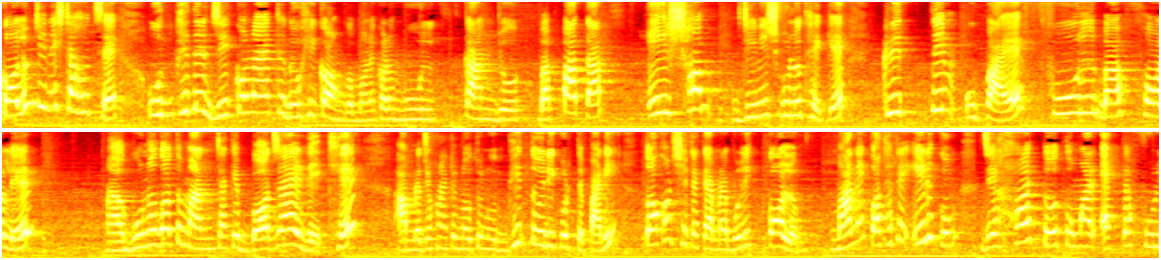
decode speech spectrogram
কলম জিনিসটা হচ্ছে উদ্ভিদের যে কোনো একটা দৈহিক অঙ্গ, মনে করো মূল, কাণ্ড বা পাতা এই সব জিনিসগুলো থেকে কৃত্রিম উপায়ে ফুল বা ফলের গুণগত মানটাকে বজায় রেখে আমরা যখন একটা নতুন উদ্ভিদ তৈরি করতে পারি, তখন সেটাকে আমরা বলি কলম। মানে কথাটা এরকম যে হয়তো তোমার একটা ফুল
